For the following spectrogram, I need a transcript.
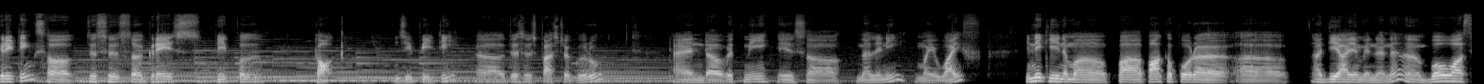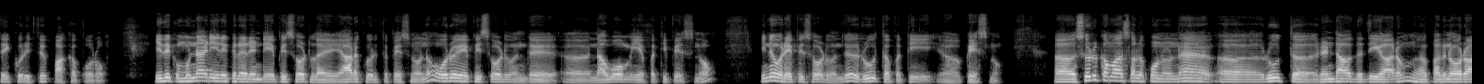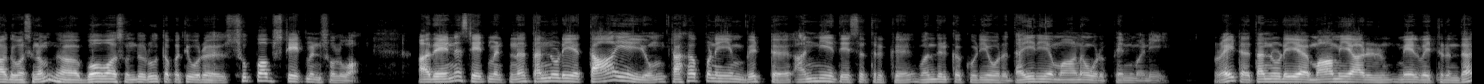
greetings. Uh, this is uh, Grace People Talk, GPT. Uh, this is Pastor Guru, and uh, with me is uh, Nalini, my wife. இன்னைக்கு நம்ம பா பார்க்க போற uh, அத்தியாயம் என்னன்னு போவாஸை குறித்து பார்க்க போறோம் இதுக்கு முன்னாடி இருக்கிற ரெண்டு எபிசோட்ல யாரை குறித்து பேசணும்னா ஒரு எபிசோடு வந்து uh, நவோமியை பத்தி பேசணும் இன்னொரு எபிசோடு வந்து ரூத்தை பத்தி uh, பேசணும் சுருக்கமாக சொல்ல போனோம்னா ரூத் ரெண்டாவது அதிகாரம் பதினோராவது வசனம் போவாஸ் வந்து ரூத்தை பற்றி ஒரு சூப்பர் ஸ்டேட்மெண்ட் சொல்லுவான். அது என்ன ஸ்டேட்மெண்ட்னா தன்னுடைய தாயையும் தகப்பனையும் விட்டு அந்நிய தேசத்திற்கு வந்திருக்கக்கூடிய ஒரு தைரியமான ஒரு பெண்மணி. ரைட் தன்னுடைய மாமியார் மேல் வைத்திருந்த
